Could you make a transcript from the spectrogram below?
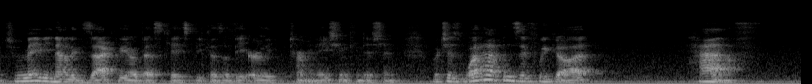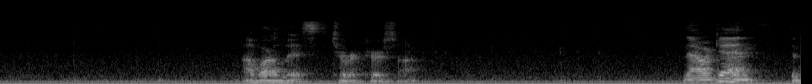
which maybe not exactly our best case because of the early termination condition, which is what happens if we got half of our list to recurse on. Now again, the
